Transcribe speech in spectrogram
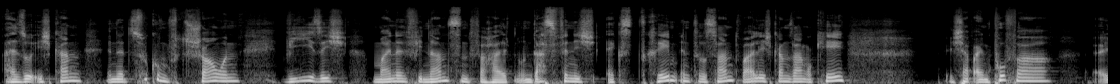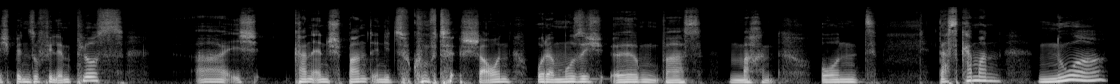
also ich kann in der Zukunft schauen, wie sich meine Finanzen verhalten. Und das finde ich extrem interessant, weil ich kann sagen, okay, ich habe einen Puffer, ich bin so viel im Plus, äh, ich kann entspannt in die Zukunft schauen oder muss ich irgendwas machen? Und das kann man nur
